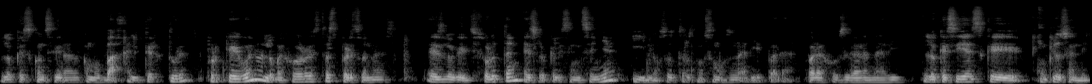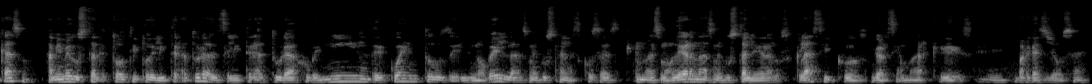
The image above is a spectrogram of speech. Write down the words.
lo que es considerado como baja literatura, porque bueno, a lo mejor estas personas es lo que disfrutan, es lo que les enseña y nosotros no somos nadie para, para juzgar a nadie. Lo que sí es que, incluso en mi caso, a mí me gusta de todo tipo de literatura, desde literatura juvenil, de cuentos, de novelas, me gustan las cosas más modernas, me gusta leer a los clásicos, García Márquez, eh, Vargas Llosa,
